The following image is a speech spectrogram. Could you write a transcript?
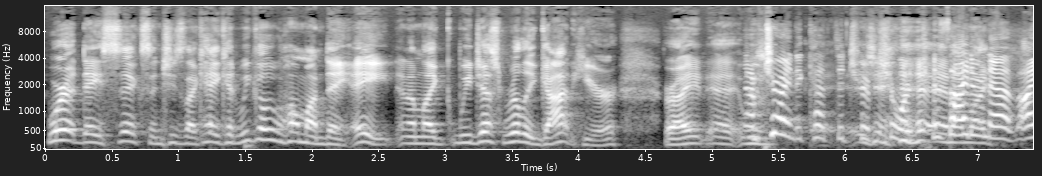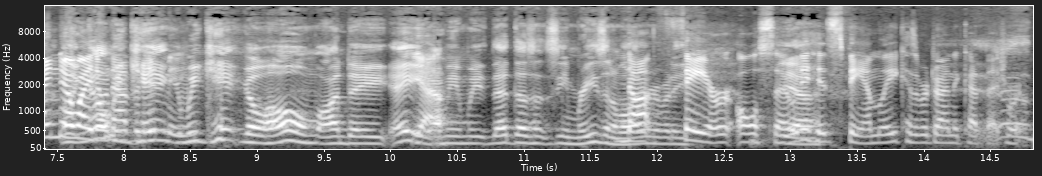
we're at day six, and she's like, "Hey, could we go home on day eight? And I'm like, "We just really got here, right?" Uh, i'm trying to cut the trip short because i don't like- have i know like, i don't no, have we can't, We can't go home on day eight. Yeah. I mean, we, that doesn't seem reasonable. not Everybody, fair also Yeah. to his family because we're trying to cut that short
